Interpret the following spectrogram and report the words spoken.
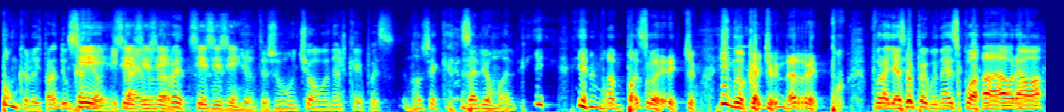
¡Pum! Que lo disparan de un cañón y cae en una sí. red. Sí, sí, sí. Y entonces hubo un show en el que, pues, no sé qué salió mal. Y, el man pasó derecho y no cayó en la red. Por allá se pegó una descuajada brava.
